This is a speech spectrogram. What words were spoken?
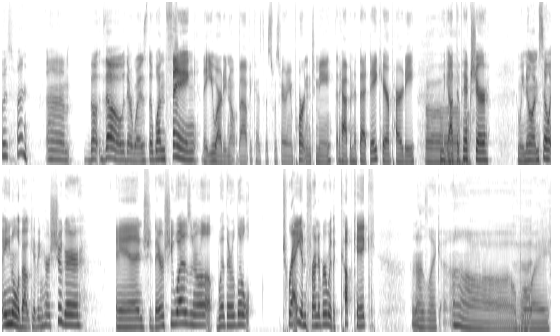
was fun. Um, but though there was the one thing that you already know about because this was very important to me that happened at that daycare party. we got the picture, and we know I'm so anal about giving her sugar, and she, there she was in her, with her little tray in front of her with a cupcake, and I was like, oh boy.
